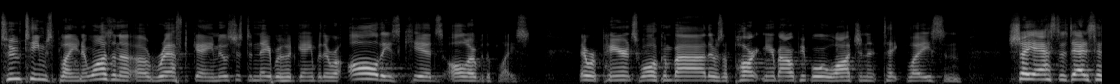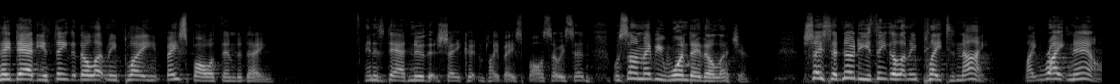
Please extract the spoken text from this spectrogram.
two teams playing. It wasn't a, a ref game, it was just a neighborhood game, but there were all these kids all over the place. There were parents walking by. There was a park nearby where people were watching it take place. And Shay asked his dad, he said, Hey, dad, do you think that they'll let me play baseball with them today? And his dad knew that Shay couldn't play baseball, so he said, Well, son, maybe one day they'll let you. Shay said, No, do you think they'll let me play tonight? Like right now?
